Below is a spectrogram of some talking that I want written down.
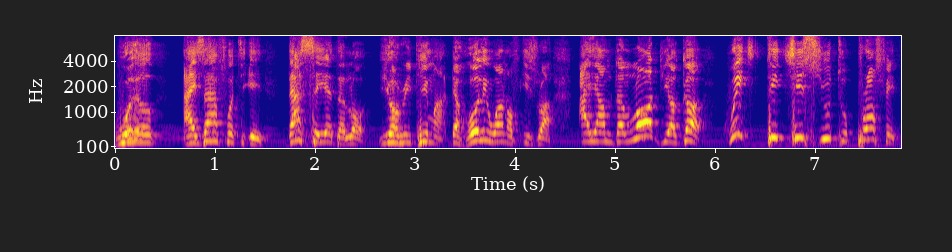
will Isaiah 48. That saith the Lord, your Redeemer, the Holy One of Israel. I am the Lord your God, which teaches you to profit.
